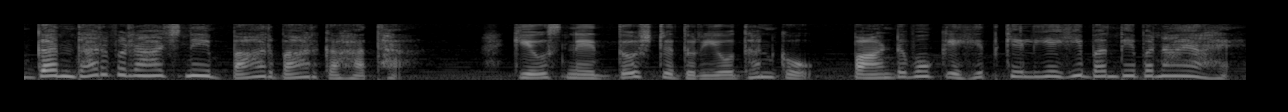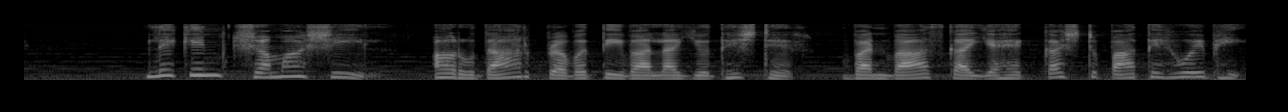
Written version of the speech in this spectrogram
गंधर्वराज ने बार बार कहा था कि उसने दुष्ट दुर्योधन को पांडवों के हित के लिए ही बंदी बनाया है। लेकिन क्षमाशील और उदार प्रवृत्ति वाला युधिष्ठिर वनवास का यह कष्ट पाते हुए भी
